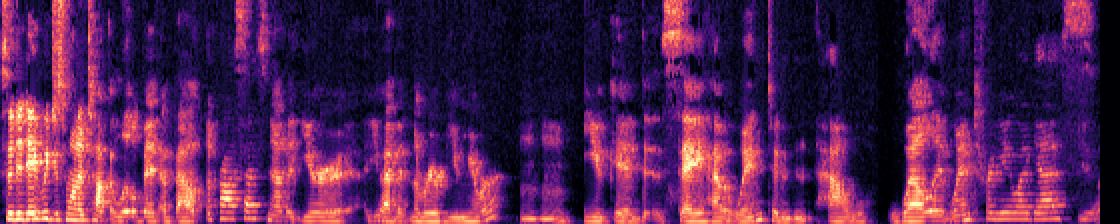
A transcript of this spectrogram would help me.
so today we just want to talk a little bit about the process. Now that you're you have it in the rearview mirror, Mm-hmm. you could say how it went and how well it went for you. I guess. Yeah.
